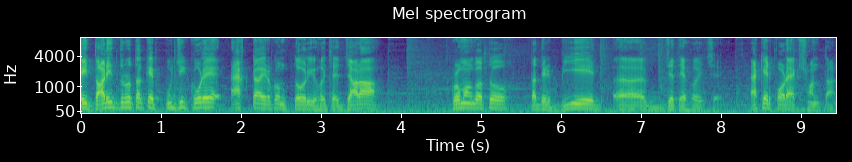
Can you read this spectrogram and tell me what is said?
এই দারিদ্রতাকে পুঁজি করে একটা এরকম তৈরি হয়েছে যারা ক্রমাগত তাদের বিয়ে যেতে হয়েছে। একের পর এক সন্তান।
